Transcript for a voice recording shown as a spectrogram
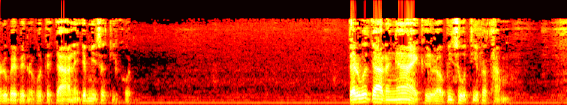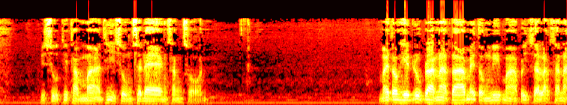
หรือไม่เป็นพระพุทธเจ้าเนี่ยจะมีสักกี่คน แต่พระพุทธเจ้านั้นง่ายคือเราพิสูจน์ที่พระธรรม พิสูจน์ที่ธรรมะที่ทรงแสดงสั่งสอน ไม่ต้องเห็นรูปร่างหน้าตา ไม่ต้องมีหมาปริศลักษณะ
